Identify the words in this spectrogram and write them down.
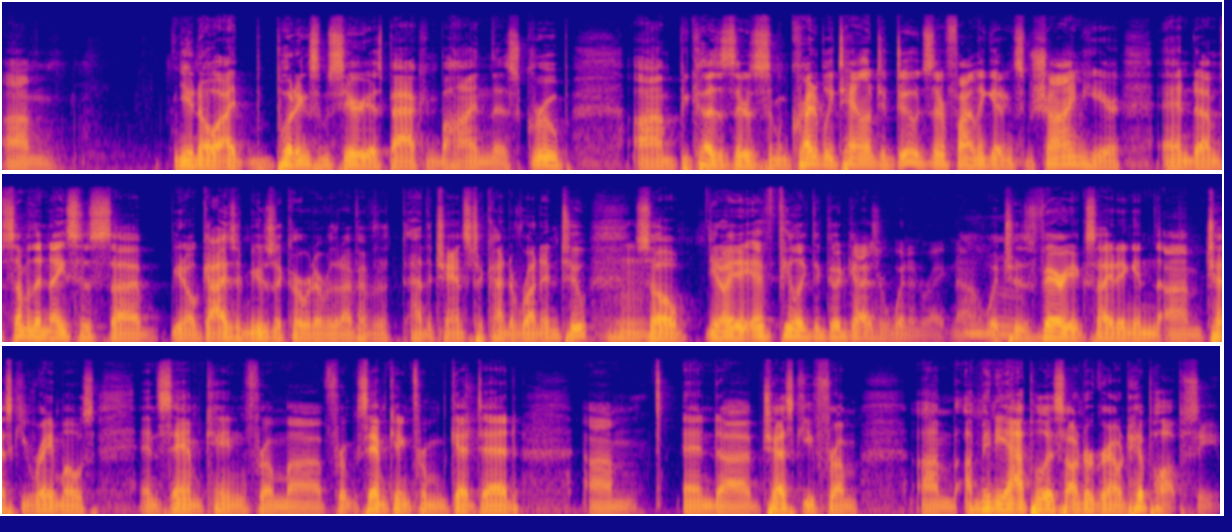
Um, you know, I putting some serious backing behind this group. Um, because there's some incredibly talented dudes that are finally getting some shine here, and um, some of the nicest, uh, you know, guys in music or whatever that I've ever had the chance to kind of run into. So, you know, I, I feel like the good guys are winning right now, which is very exciting. And um, Ceschi Ramos and Sam King from uh, from Sam King from Get Dead, um, and uh, Ceschi from um, a Minneapolis underground hip hop scene,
